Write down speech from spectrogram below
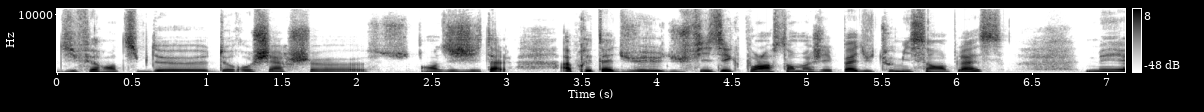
différents types de, de recherches en digital. Après, tu as du, physique pour l'instant. Moi, j'ai pas du tout mis ça en place. Mais,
